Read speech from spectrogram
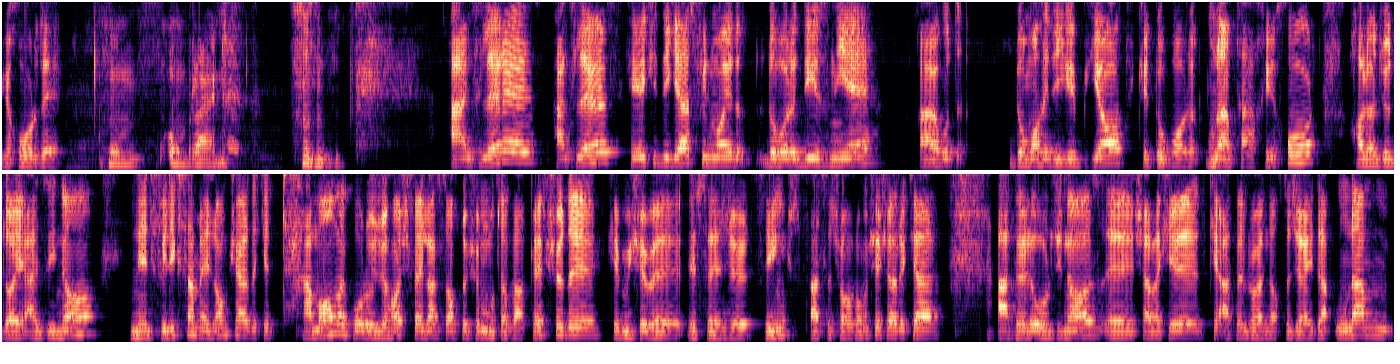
یه خورده. هم- عمرا. Antler Antlers که یکی دیگه از فیلم های دوباره دیزنیه قرار بود دو ماه دیگه بیاد که دوباره اونم تاخیر خورد. حالا جدای از اینا نتفلیکس هم اعلام کرده که تمام پروژه هاش فعلا ساختشون متوقف شده که میشه به استرنجر Things فصل چهارمش اشاره کرد. اپل اورجینالز شبکه که اپل راه انداخته جدیده اونم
